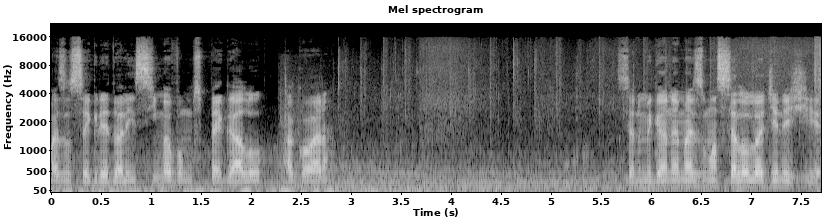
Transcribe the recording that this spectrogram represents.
Mais um segredo ali em cima, vamos pegá-lo agora. Se eu não me engano é mais uma célula de energia.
